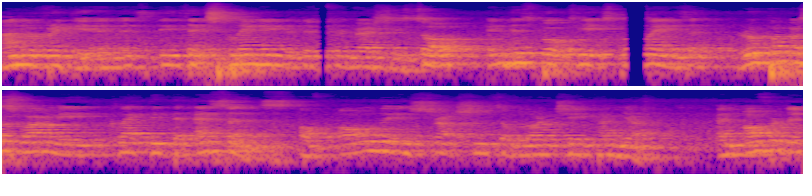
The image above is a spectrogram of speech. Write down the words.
Anuvriti, and it's, he's explaining the different verses. So, in his book, he explains that Rupa Goswami collected the essence all the instructions of Lord Chaitanya and offered it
